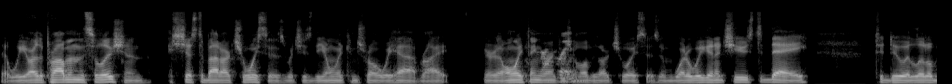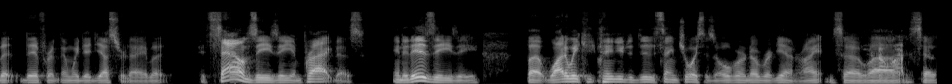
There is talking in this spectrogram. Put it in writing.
That we are the problem and the solution. It's just about our choices which is the only control we have right? The only thing we're in control of is our choices. And what are we going to choose today to do a little bit different than we did yesterday? But it sounds easy in practice and it is easy but why do we continue to do the same choices over and over again right? And so uh, so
